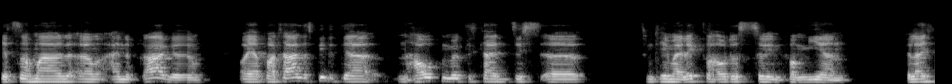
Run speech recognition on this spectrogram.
Jetzt nochmal ähm, eine Frage. Euer Portal, das bietet ja einen Haufen Möglichkeiten, sich äh, zum Thema Elektroautos zu informieren. Vielleicht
